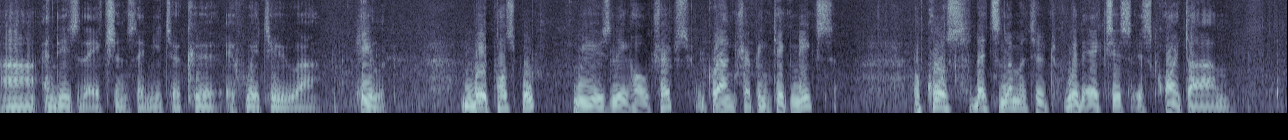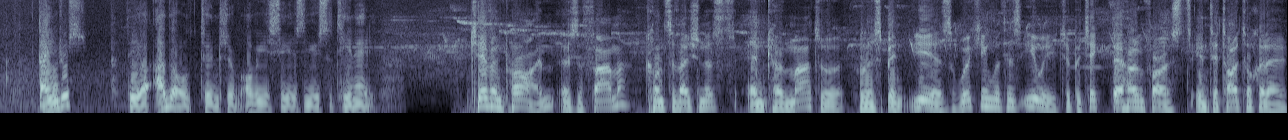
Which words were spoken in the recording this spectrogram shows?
uh, and these are the actions that need to occur if we're to uh, heal it. Where possible, we use leg hold traps, ground trapping techniques. Of course, that's limited where the access is quite um, dangerous. The other alternative, obviously, is the use of 1080. Kevin Prime is a farmer, conservationist and kaumatua who has spent years working with his iwi to protect their home forests in Te Tai Tokerau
